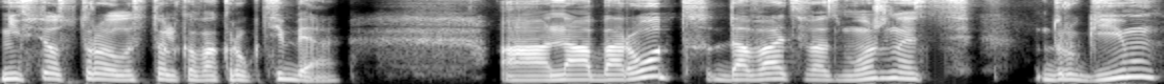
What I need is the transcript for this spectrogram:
не все строилось только вокруг тебя. А наоборот, давать возможность другим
